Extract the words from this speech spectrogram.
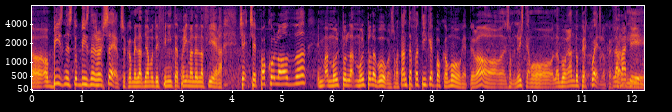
o business to business research, come l'abbiamo definita prima della fiera. C'è, c'è poco love e molto, molto lavoro, insomma, tanta fatica e poco amore, però insomma, noi stiamo lavorando per quello. Per Labati, farli-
